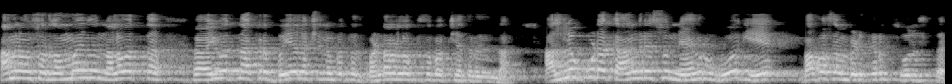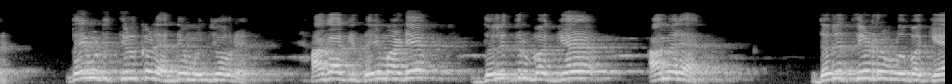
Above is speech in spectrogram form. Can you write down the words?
ಆಮೇಲೆ ಒಂದು ಸಾವಿರದ ಒಂಬೈನೂರ ನಲವತ್ತ, ಐವತ್ನಾಲ್ಕರ ಬೈ ಎಲೆಕ್ಷನ್ ಬರ್ತದೆ ಬಂಡಾರ ಲೋಕಸಭಾ ಕ್ಷೇತ್ರದಿಂದ. ಅಲ್ಲೂ ಕೂಡ ಕಾಂಗ್ರೆಸ್ ನೆಹರು ಹೋಗಿ ಬಾಬಾ ಸಾಹೇಬ್ ಅಂಬೇಡ್ಕರ್ ಸೋಲಿಸ್ತಾರೆ. ದಯವಿಟ್ಟು ತಿಳ್ಕೊಳ್ಳಿ ಅದೇ ಮಂಜು ಅವರೇ ಹಾಗಾಗಿ ದಯಮಾಡಿ ದಲಿತರ ಬಗ್ಗೆ, ಆಮೇಲೆ ದಲಿತ ಲೀಡರ್ಗಳ ಬಗ್ಗೆ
